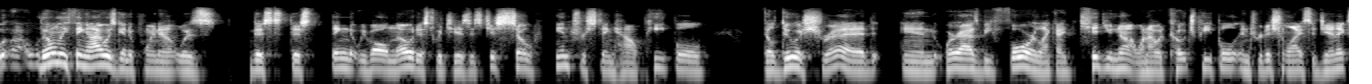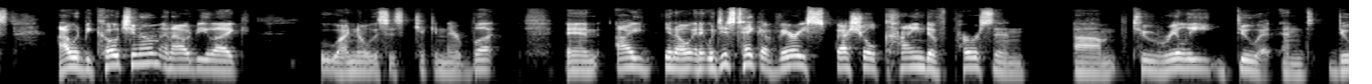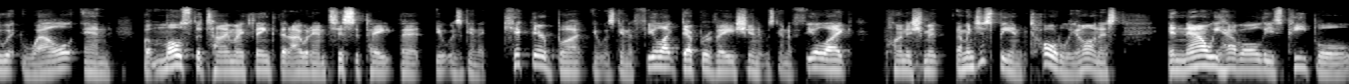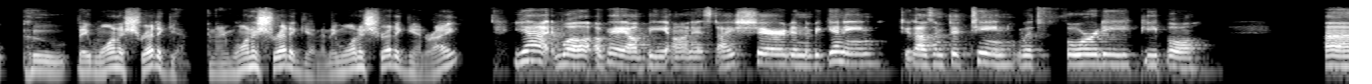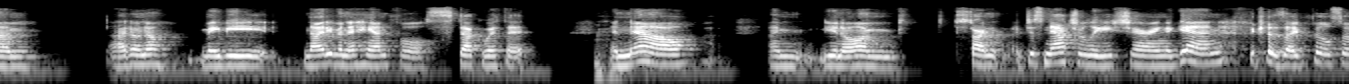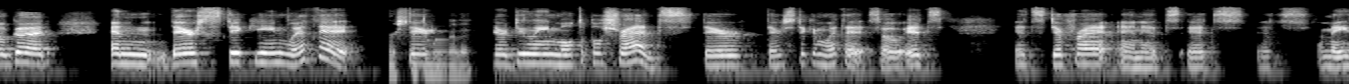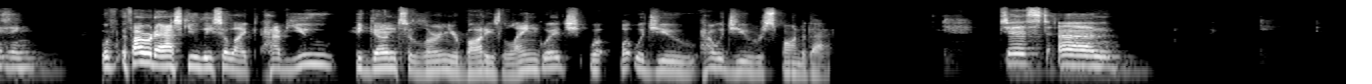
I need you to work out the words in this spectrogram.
Uh, the only thing I was going to point out was this this thing that we've all noticed, which is it's just so interesting how people they'll do a shred and whereas before, like I kid you not, when I would coach people in traditional Isagenix I would be coaching them and I would be like, "Ooh, I know this is kicking their butt." and i you know and it would just take a very special kind of person um, to really do it and do it well. And but most of the time i think that i would anticipate that it was going to kick their butt. It was going to feel like deprivation. It was going to feel like punishment. I mean just being totally honest. And now we have all these people who they want to shred again and they want to shred again and they want to shred again right? Yeah well okay i'll be honest. I shared in the beginning 2015 with 40 people um i don't know maybe not even a handful stuck with it mm-hmm. and now i'm you know i'm starting just naturally sharing again because i feel so good and they're sticking with it. They're sticking they're, with it. They're doing multiple shreds. They're they're sticking with it. So it's it's different and it's it's it's amazing. If I were to ask you, Lisa, like, have you begun to learn your body's language? What what would you how would you respond to that? Just um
